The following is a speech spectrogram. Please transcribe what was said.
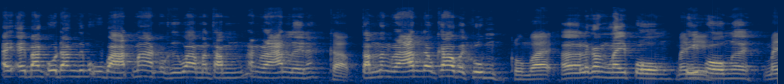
ไอ้ไอ้บางโกดังที่มันอุบาทมากก็คือว่ามันทำนั่งร้านเลยนะครับ ทำนั่งร้านแล้วข้าวไปคลุม คลุมไว้ เออแล้วก็ในโป่งไม่มี ตีโป่งเลย ไม่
